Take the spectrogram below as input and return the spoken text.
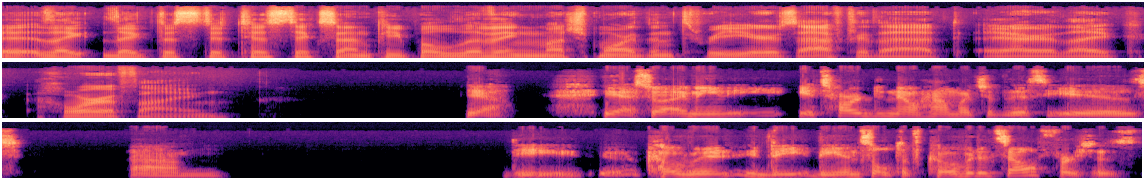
uh, like like the statistics on people living much more than three years after that are like horrifying. Yeah, yeah. So I mean, it's hard to know how much of this is um, the COVID, the the insult of COVID itself versus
